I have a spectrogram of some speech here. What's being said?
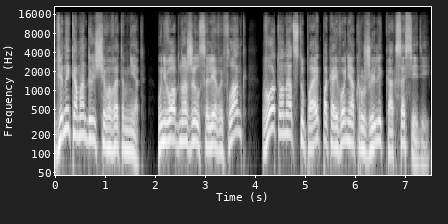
Вины командующего в этом нет. У него обнажился левый фланг, вот он и отступает, пока его не окружили как соседей.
